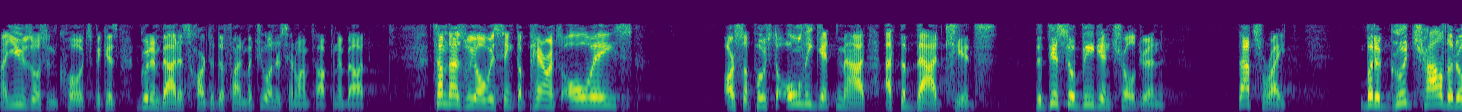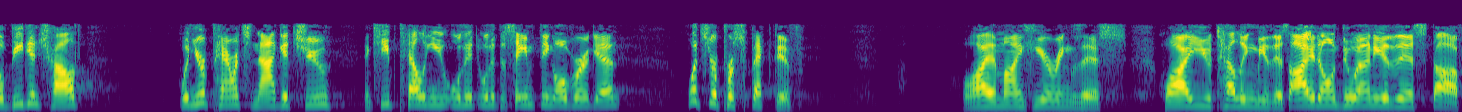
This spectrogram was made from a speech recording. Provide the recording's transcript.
I use those in quotes because good and bad is hard to define, but you understand what I'm talking about. Sometimes we always think the parents always are supposed to only get mad at the bad kids, the disobedient children. That's right. But a good child, an obedient child, when your parents nag at you and keep telling you will it, will it the same thing over again? What's your perspective? Why am I hearing this? Why are you telling me this? I don't do any of this stuff.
